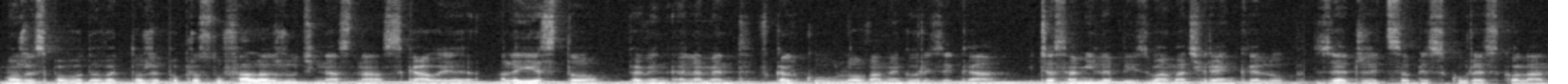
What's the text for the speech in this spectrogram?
może spowodować to, że po prostu fala rzuci nas na skały, ale jest to pewien element wkalkulowanego ryzyka i czasami lepiej złamać rękę lub zedrzeć sobie skórę z kolan,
